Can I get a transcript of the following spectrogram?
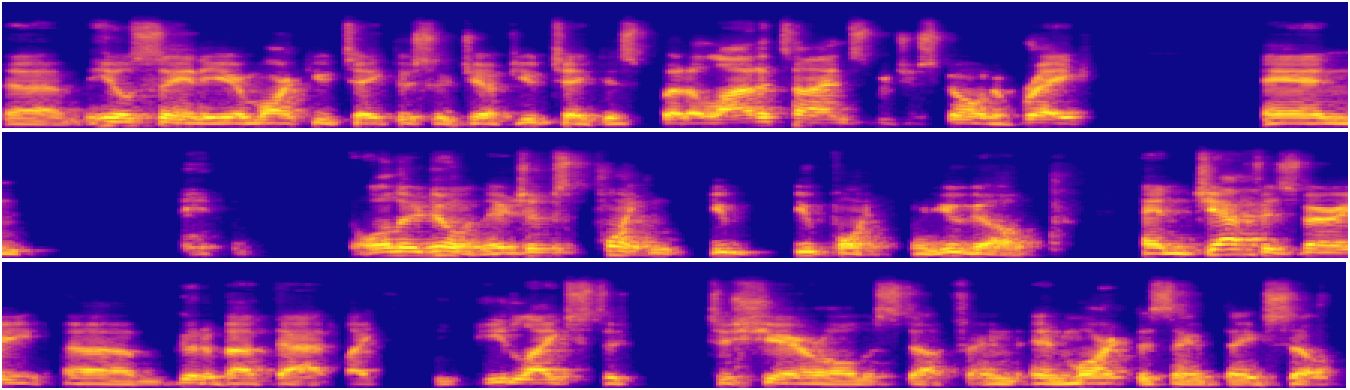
Uh, he'll say in the ear, "Mark, you take this," or "Jeff, you take this." But a lot of times we're just going to break, and all they're doing, they're just pointing. You you point, and you go. And Jeff is very um, good about that. Like he likes to to share all the stuff, and and Mark the same thing. So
